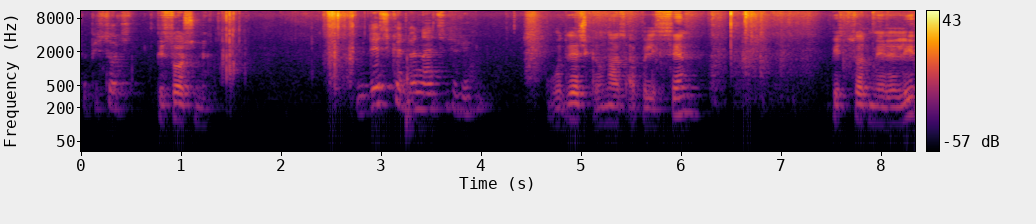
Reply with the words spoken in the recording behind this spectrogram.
То пісочне. Пісочне. Водичка 12 гривень. Водичка у нас апельсин. 500 мл,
